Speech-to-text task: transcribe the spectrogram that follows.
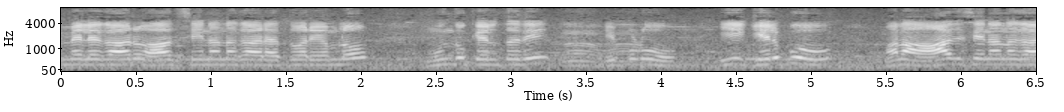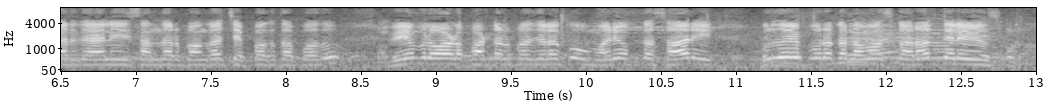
ఎమ్మెల్యే గారు ఆదిసీనన్న గారి ఆధ్వర్యంలో ముందుకెళ్తుంది. ఇప్పుడు ఈ గెలుపు మన ఆదిసేనన్న గారిది అని సందర్భంగా చెప్పక తప్పదు. వేములవాడ పట్టణ ప్రజలకు మరి ఒక్కసారి హృదయపూర్వక నమస్కారాలు తెలియజేసుకుంటాం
